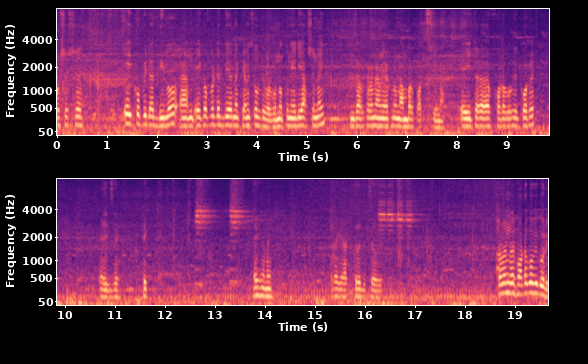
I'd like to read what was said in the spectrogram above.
অবশেষে এই কপিটা দিল অ্যান্ড এই কপিটা দিয়ে নাকি আমি চলতে পারব। নতুন এরিয়া আসে নাই, যার কারণে আমি এখনও নাম্বার পাচ্ছি না। এইটা ফটোকপি করে, এই যে, ঠিক এইখানে এটাকে অ্যাড করে দিতে হবে। চলেন ভাই ফটোকপি করি।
